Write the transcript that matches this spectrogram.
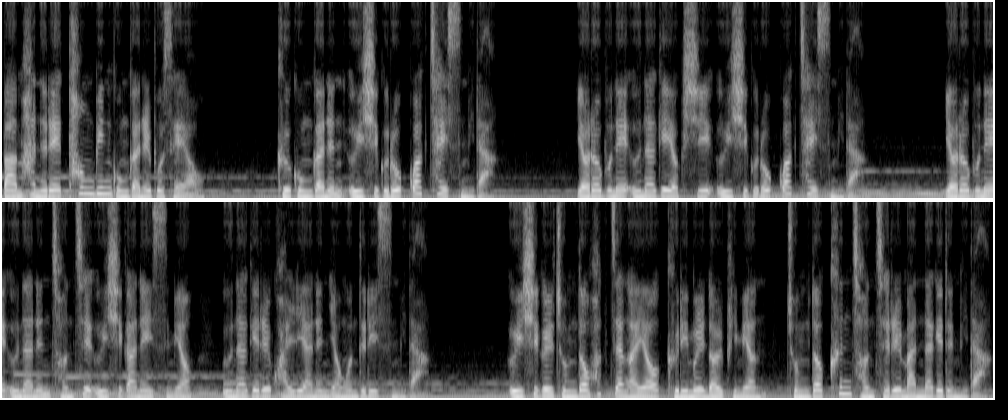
밤 하늘의 텅 빈 공간을 보세요. 그 공간은 의식으로 꽉 차 있습니다. 여러분의 은하계 역시 의식으로 꽉 차 있습니다. 여러분의 은하는 전체 의식 안에 있으며 은하계를 관리하는 영혼들이 있습니다. 의식을 좀 더 확장하여 그림을 넓히면 좀 더 큰 전체를 만나게 됩니다.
